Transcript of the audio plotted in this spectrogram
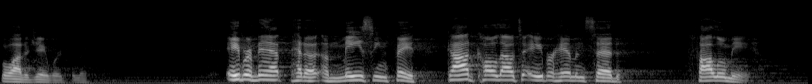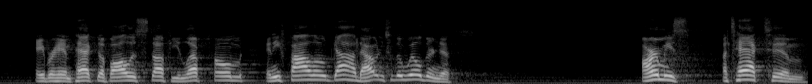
There's a lot of J words in there. Abraham had an amazing faith. God called out to Abraham and said, Follow me. Abraham packed up all his stuff, he left home, and he followed God out into the wilderness. Armies attacked him,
